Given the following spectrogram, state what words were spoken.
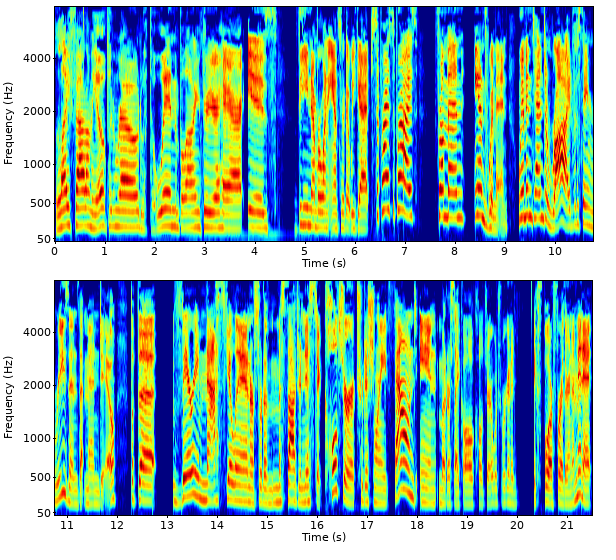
life out on the open road with the wind blowing through your hair is the number one answer that we get. Surprise, surprise from men and women. Women tend to ride for the same reasons that men do, but the very masculine or sort of misogynistic culture traditionally found in motorcycle culture, which we're going to explore further in a minute,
